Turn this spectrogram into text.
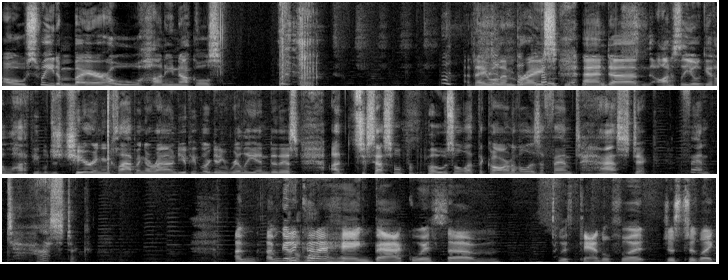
Oh, sweet and bear, oh, honey knuckles. they will embrace, and uh, honestly, you'll get a lot of people just cheering and clapping around you. People are getting really into this. A successful proposal at the carnival is a fantastic, fantastic I'm I'm gonna Bit of luck. kind of hang back with um with Candlefoot just to like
